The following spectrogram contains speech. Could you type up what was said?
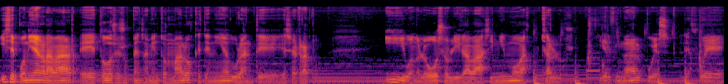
y se ponía a grabar eh, todos esos pensamientos malos que tenía durante ese rato. Y bueno, luego se obligaba a sí mismo a escucharlos. Y al final pues le fue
